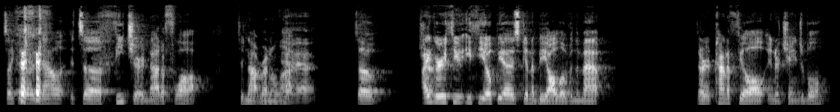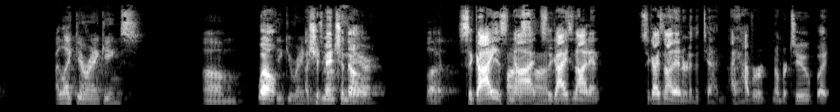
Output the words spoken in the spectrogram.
it's like a now it's a feature, not a flaw to not run a lot. Yeah, yeah. So I agree with you. Ethiopia is going to be all over the map. They're kind of feel all interchangeable. I like your rankings. Um, I Well, think your rankings. I should mention though, but Tsegay is not. Tsegay's not in. Tsegay's not entered in the ten. I have her number two, but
